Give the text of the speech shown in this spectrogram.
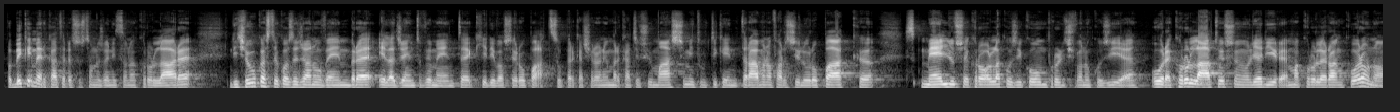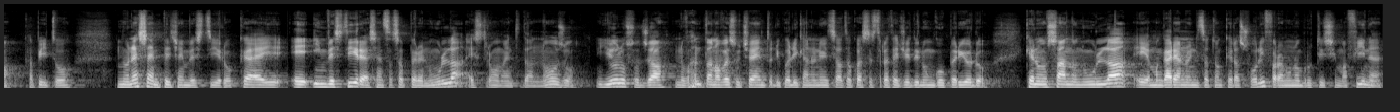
vabbè che i mercati adesso stanno già iniziando a crollare, dicevo queste cose già a novembre e la gente ovviamente chiedeva se ero pazzo, perché c'erano i mercati sui massimi, tutti che entravano a farsi i loro pack, meglio se crolla così compro, dicevano così, eh. Ora è crollato e sono lì a dire ma crollerà ancora o no, capito? Non è semplice investire, ok? E investire senza sapere nulla è estremamente dannoso. Io lo so già, 99 su 100 di quelli che hanno iniziato queste strategie di lungo periodo, che non sanno nulla e magari hanno iniziato anche da soli, faranno una bruttissima fine.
